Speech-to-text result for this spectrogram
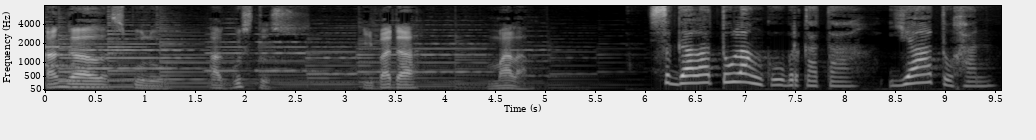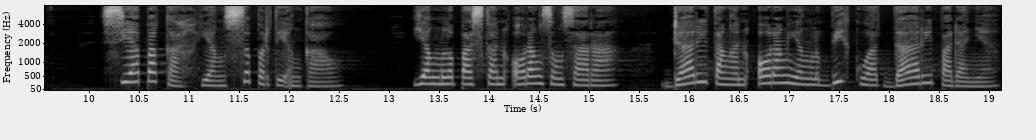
Tanggal 10 Agustus. Ibadah Malam. Segala tulangku berkata, Ya Tuhan, siapakah yang seperti Engkau, yang melepaskan orang sengsara dari tangan orang yang lebih kuat daripadanya,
